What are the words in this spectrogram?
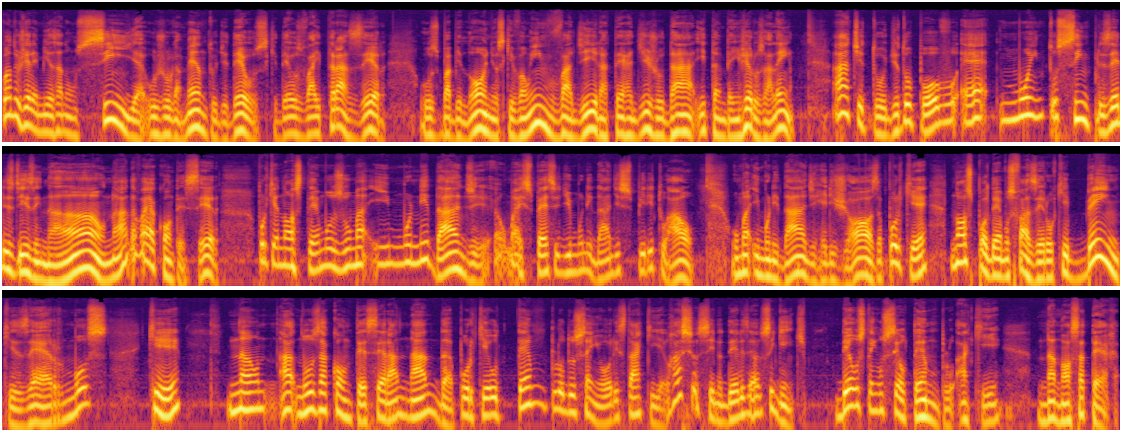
Quando Jeremias anuncia o julgamento de Deus, que Deus vai trazer os babilônios que vão invadir a terra de Judá e também Jerusalém, a atitude do povo é muito simples. Eles dizem: não, nada vai acontecer, porque nós temos uma imunidade, é uma espécie de imunidade espiritual, uma imunidade religiosa, porque nós podemos fazer o que bem quisermos que não nos acontecerá nada, porque o templo do Senhor está aqui. O raciocínio deles é o seguinte: Deus tem o seu templo aqui na nossa terra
